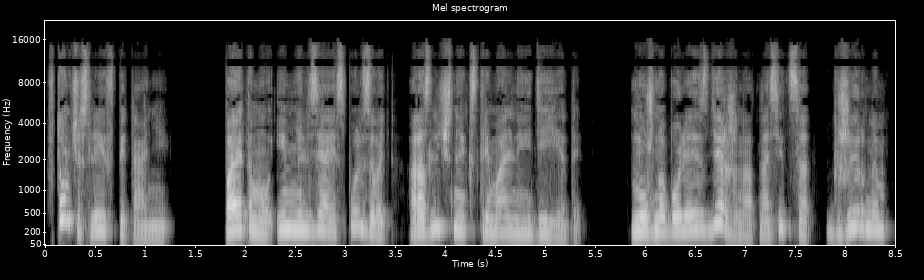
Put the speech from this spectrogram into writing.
в том числе и в питании. Поэтому им нельзя использовать различные экстремальные диеты. Нужно более сдержанно относиться к жирным,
